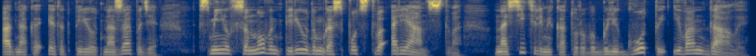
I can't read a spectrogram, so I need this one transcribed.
Однако этот период на Западе сменился новым периодом господства арианства, носителями которого были готы и вандалы,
